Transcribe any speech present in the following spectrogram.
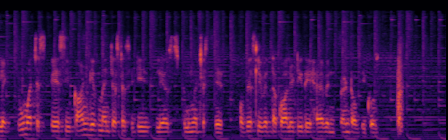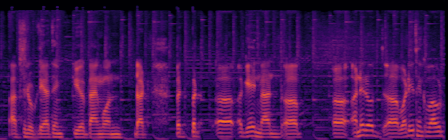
like too much space. You can't give Manchester City players too much space. Obviously, with the quality they have in front of the goal. Absolutely, I think you're bang on that. But but uh, again, man, uh, uh, Anirudh, uh, what do you think about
